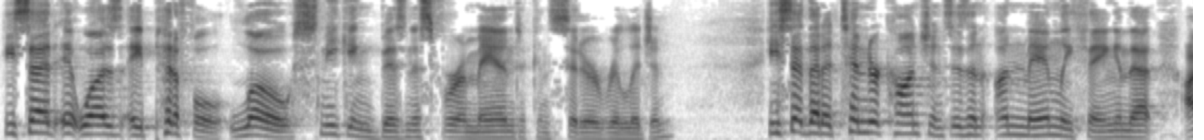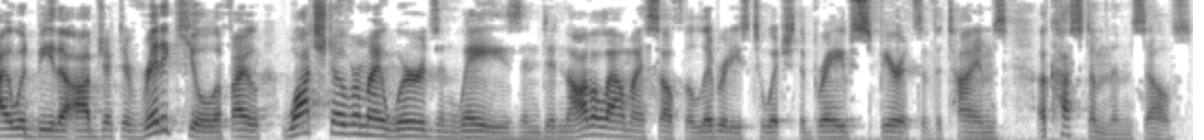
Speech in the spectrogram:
He said it was a pitiful, low, sneaking business for a man to consider religion. He said that a tender conscience is an unmanly thing and that I would be the object of ridicule if I watched over my words and ways and did not allow myself the liberties to which the brave spirits of the times accustom themselves.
